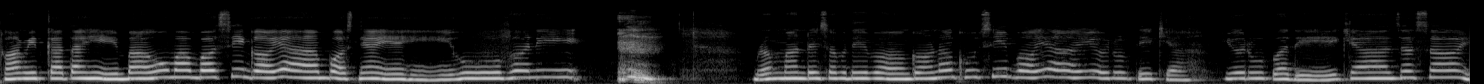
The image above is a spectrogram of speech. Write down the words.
स्वामितका ताही बाहुमा बसी गया बस्ने यही हो भनी ब्रह्माण्डै सब देव गण खुसी भया यो रूप देख्या यो रूप देख्या जसै।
